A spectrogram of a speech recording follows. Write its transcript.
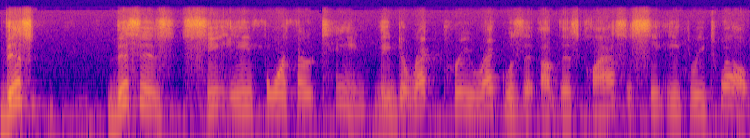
this this is CE 413. The direct prerequisite of this class is CE 312.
